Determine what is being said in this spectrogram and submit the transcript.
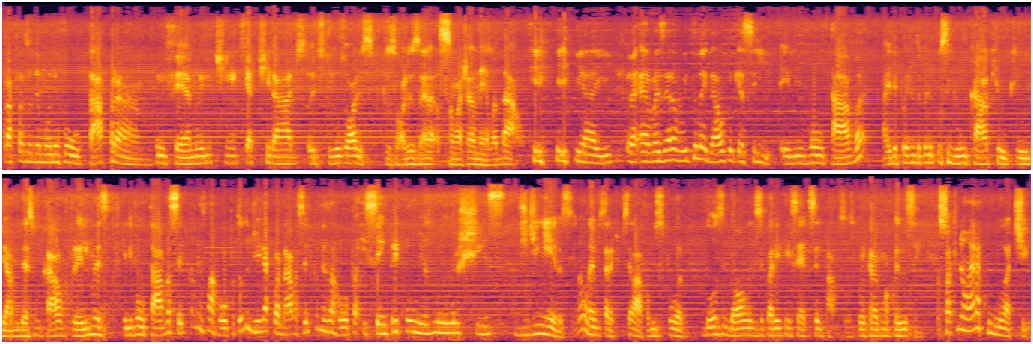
Pra fazer o demônio voltar para o inferno, ele tinha que atirar, des- destruir os olhos, porque os olhos era- são a janela da alma. e aí, era, mas era muito legal, porque assim, ele voltava, aí depois de um tempo ele conseguiu um carro, que o, que o diabo desse um carro pra ele, mas ele voltava sempre com a mesma roupa. Todo dia ele acordava sempre com a mesma roupa e sempre com o mesmo número X de dinheiro, assim. Não lembro se era tipo, sei lá, vamos supor, 12 dólares e 47 centavos. Vamos supor que era alguma coisa assim. Só que não era cumulativo,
